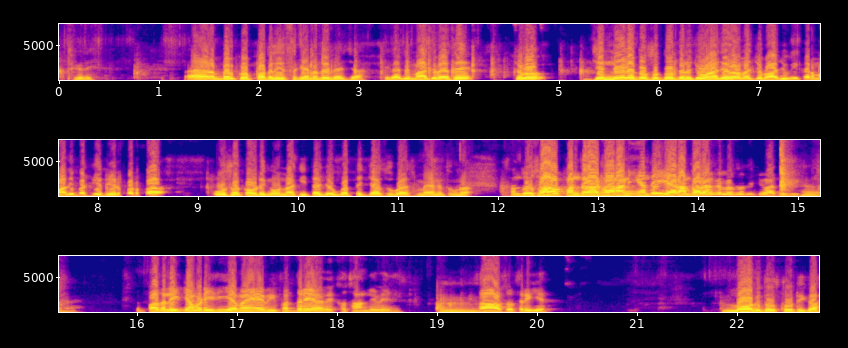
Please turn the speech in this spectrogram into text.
ਠੀਕ ਹੈ ਜੀ। ਐਨ ਬਿਲਕੁਲ ਪਤਲੀ ਸਕਿਨ ਦੇ ਵਿੱਚ ਆ। ਠੀਕ ਹੈ ਜੀ ਮੱਝ ਵੈਸੇ ਚਲੋ ਜਿੰਨੇ ਕੁ ਦੋਸਤੋ ਦੁੱਧ ਨੂੰ ਚੋਣਾ ਚਾਹੀਦਾ ਉਹਨਾਂ ਚ ਬਾਜੂਗੀ ਕਰਮ ਵਾਲੀ ਬਾਕੀ ਰੇਟ ਪੜਤਾ ਉਸ ਅਕੋਰਡਿੰਗ ਉਹਨਾਂ ਕੀਤਾ ਜਾਊਗਾ ਤੀਜਾ ਸੂਬਾ ਇਸ ਮੈਂ ਨੇ ਥੂਣਾ ਸੰਧੂ ਸਾਹਿਬ 15 18 ਨਹੀਂ ਆਂਦੇ 11 12 ਕਿਲੋ ਦੁੱਧ ਚਵਾ ਦੇਗੀ ਹਾਂ। ਤੇ ਪਤਲੀ ਚਮੜੀ ਦੀ ਆ ਮੈਂ ਇਹ ਵੀ ਪੱਧਰ ਆ ਵੇਖੋ ਥਾਂਲੇ ਵੇ ਦੀ ਹੂੰ। ਸਾਫ਼ ਸੁਥਰੀ ਆ। ਲੋ ਵੀ ਦੋਸਤੋ ਠੀਕ ਆ।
